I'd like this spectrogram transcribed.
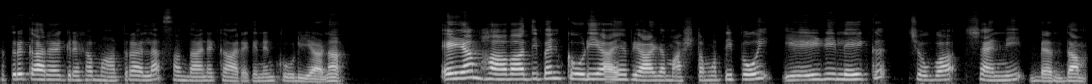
ഭർത്തൃകാരഗ്രഹം മാത്രമല്ല സന്താനകാരകനും കൂടിയാണ്. ഏഴാം ഭാവാധിപൻ കൂടിയായ വ്യാഴം അഷ്ടമത്തിൽ പോയി ഏഴിലേക്ക് ചൊവ്വ ശനി ബന്ധം.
